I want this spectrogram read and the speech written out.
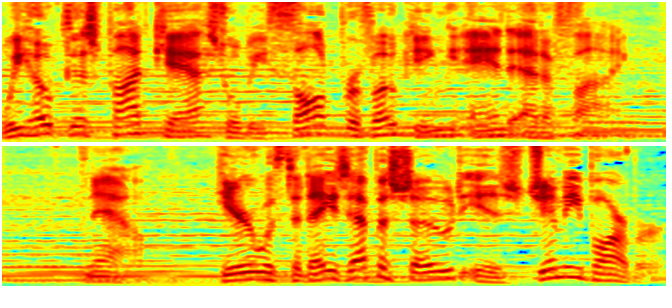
we hope this podcast will be thought provoking and edifying. Now, here with today's episode is Jimmy Barber.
